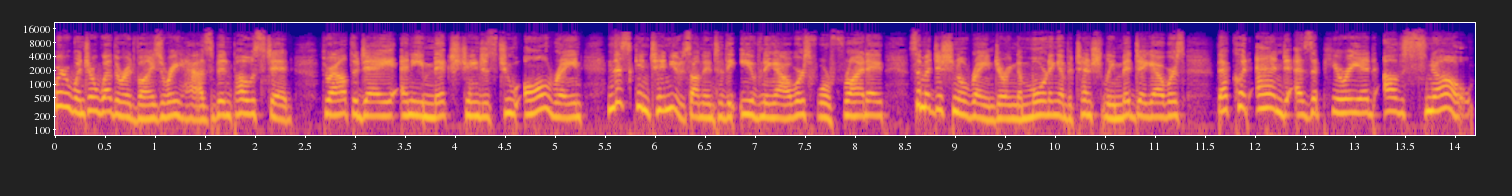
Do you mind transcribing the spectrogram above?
where winter weather advisory has been posted. Throughout the day, any mix changes to all rain, and this continues on into the evening hours for Friday. Some additional rain during the morning and potentially midday hours that could end as a period of snow.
